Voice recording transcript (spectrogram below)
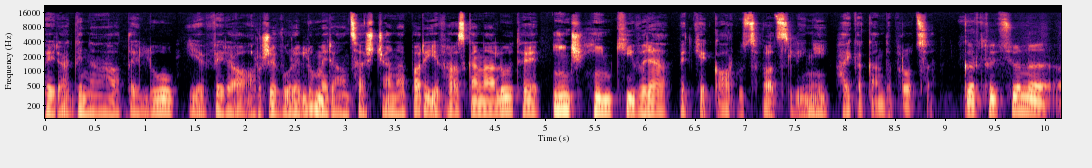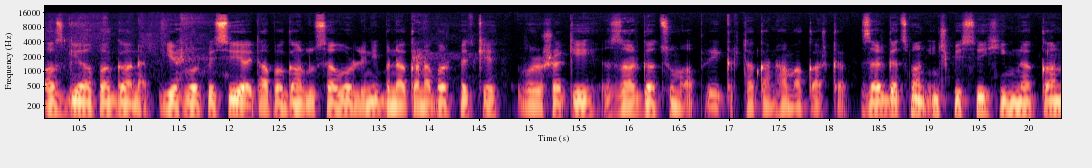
վերագնահատելու եւ վերաարժևորելու մեր անցած ճանապարհը եւ հասկանալու թե ինչ հիմքի վրա պետք է կառուցված լինի հայկական դպրոցը կրթությունը ազգի ապագան է եւ որպեսի այդ ապագան լուսավոր լինի բնականաբար պետք է որոշակի զարգացում ապրի կրթական համակարգը զարգացման ինչպիսի հիմնական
